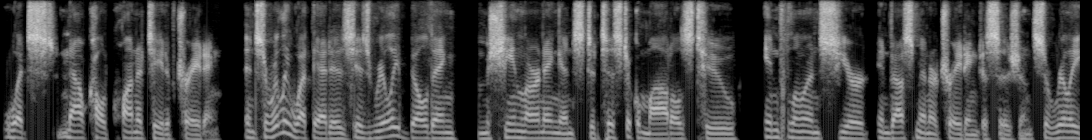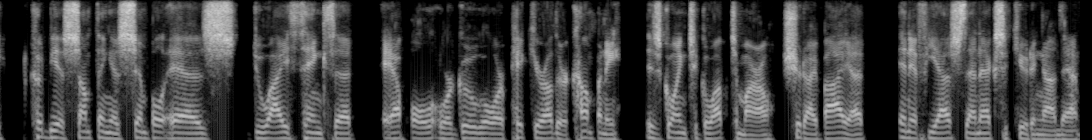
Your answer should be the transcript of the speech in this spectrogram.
what's now called quantitative trading. And so, really, what that is, is really building machine learning and statistical models to influence your investment or trading decisions. So, really, could be as something as simple as do I think that Apple or Google or pick your other company is going to go up tomorrow? Should I buy it? And if yes, then executing on that.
